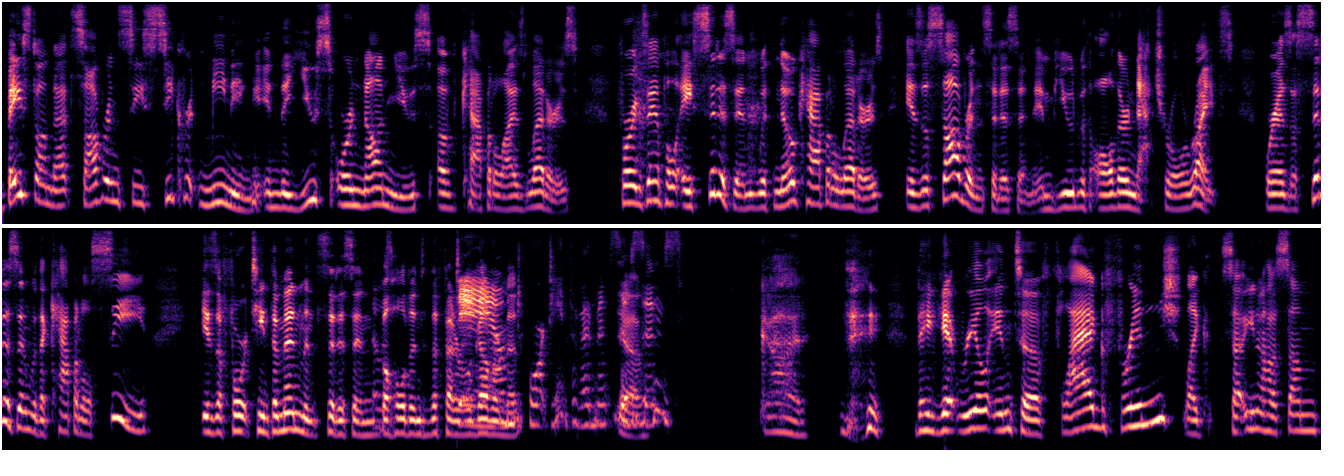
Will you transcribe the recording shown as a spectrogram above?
based on that sovereigns see secret meaning in the use or non-use of capitalized letters for example a citizen with no capital letters is a sovereign citizen imbued with all their natural rights whereas a citizen with a capital c is a 14th amendment citizen Those beholden to the federal government Fourteenth Amendment Yeah. citizens. god they, they get real into flag fringe like so you know how some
